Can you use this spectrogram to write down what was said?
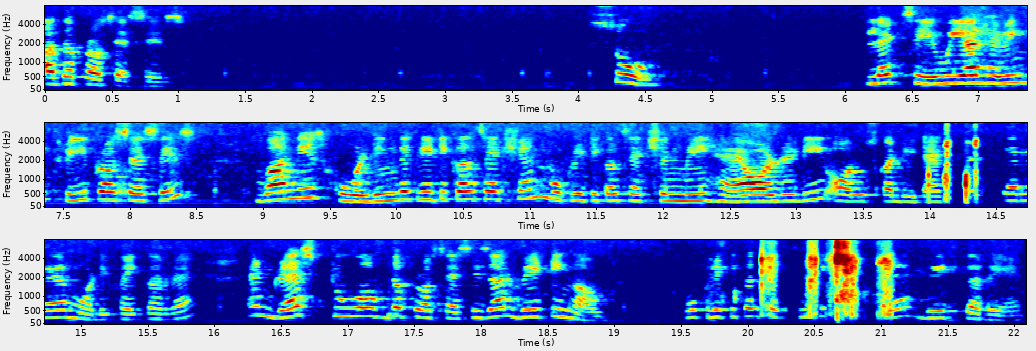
other processes. So let's say we are having three processes. One is holding the critical section. वो critical section में है already और उसका data access कर रहा है, modify कर रहा है. And rest two of the processes are waiting out. वो critical section के wait कर रहे हैं.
